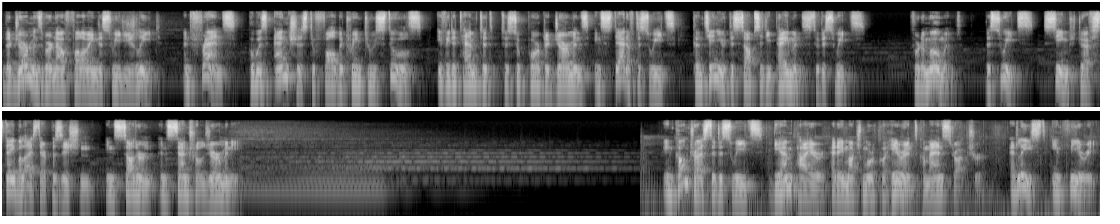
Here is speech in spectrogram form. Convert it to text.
The Germans were now following the Swedish lead, and France, who was anxious to fall between two stools if it attempted to support the Germans instead of the Swedes, continued the subsidy payments to the Swedes. For the moment, the Swedes seemed to have stabilized their position in southern and central Germany. In contrast to the Swedes, the Empire had a much more coherent command structure, at least in theory.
